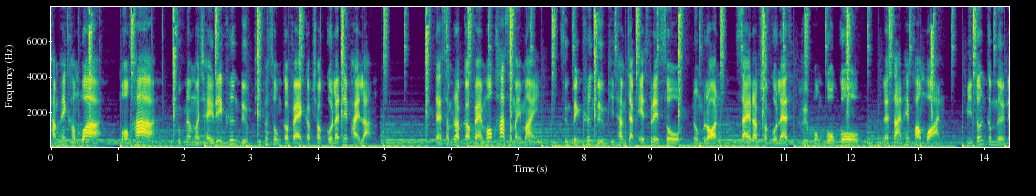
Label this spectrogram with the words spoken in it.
ทำให้คำว่ามอค่าถูกนำมาใช้เรียกเครื่องดื่มที่ผสมกาแฟกับช็อกโกแลตในภายหลัง แต่สำหรับกาแฟมอค่าสมัยใหม่ซึ่งเป็นเครื่องดื่มที่ทำจากเอสเปรสโซนมร้อนใส่รับช็อกโกแลตหรือผงโกโก้ และสารให้ความหวานมีต้นกำเนิดใน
